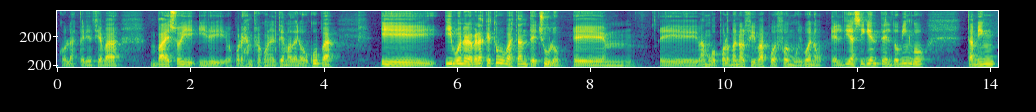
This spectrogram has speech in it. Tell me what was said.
con la experiencia va, va eso y, por ejemplo con el tema de los ocupas. Y, y, bueno, la verdad es que estuvo bastante chulo. Eh, eh, vamos, por lo menos el feedback pues fue muy bueno. El día siguiente, el domingo, también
